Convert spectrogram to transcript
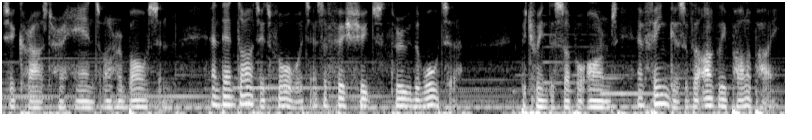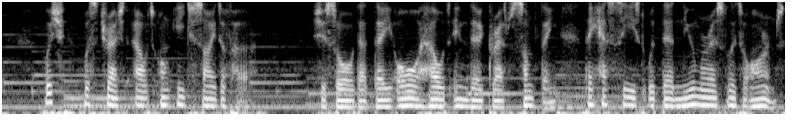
She crossed her hands on her bosom, and then darted forward as a fish shoots through the water, between the supple arms and fingers of the ugly polypi, which were stretched out on each side of her. She saw that they all held in their grasp something they had seized with their numerous little arms,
